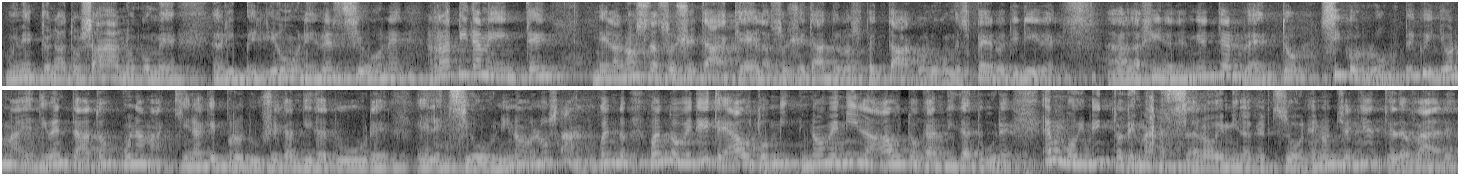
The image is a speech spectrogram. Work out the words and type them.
movimento nato sano come ribellione, eversione, rapidamente nella nostra società, che è la società dello spettacolo, come spero di dire alla fine del mio intervento, si corrompe. Quindi ormai è diventato una macchina che produce candidature, elezioni, no? Lo sanno. Quando, quando vedete auto, 9 9.000 autocandidature, è un movimento di massa 9.000 persone, non c'è niente da fare.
